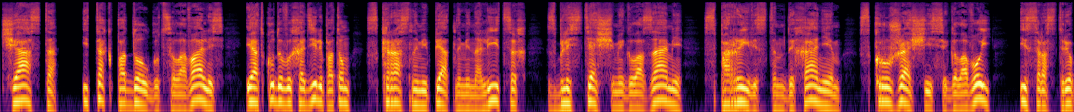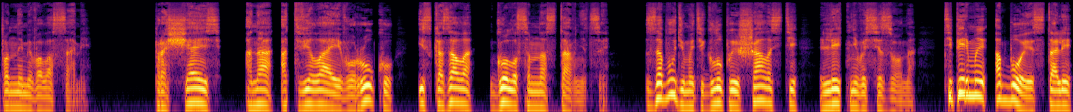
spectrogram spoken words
часто и так подолгу целовались, и откуда выходили потом с красными пятнами на лицах, с блестящими глазами, с порывистым дыханием, с кружащейся головой и с растрепанными волосами. Прощаясь, она отвела его руку и сказала голосом наставницы, «Забудем эти глупые шалости летнего сезона. Теперь мы обои стали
